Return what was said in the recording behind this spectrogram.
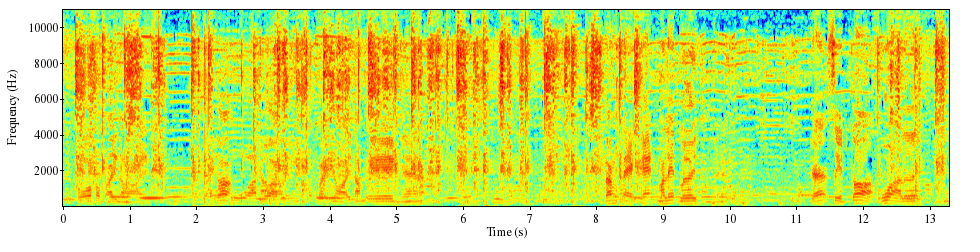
ใช้โป๊ะเข้าไปหน่อยแล้วก็ตัวเข้าไปหน่อยทำเองนะฮะ ตั้งแต่แคะเมล็ดเลยนะฮะแคะเสร็จก็คั่วเลยนะฮะ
